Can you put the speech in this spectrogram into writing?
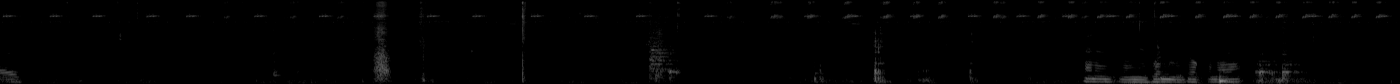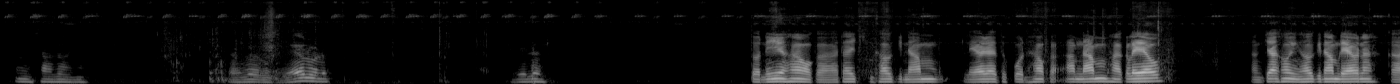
มาอีกทีจับแกหมด เลยเนาะมาเลยยังยังหลายอนกินกินนั่นนะอ่านเข้าป่าร้อยแค่นั้นสองนี่คนบ่ตกกันแล้วอืมเช้าเลยนะแล้วเลยแล้วเลยเลยเลยตอนนี้เฮาก็ได้กินข้าวกินน้ำแล้วแล้วทุกคนเฮาก็อาบน้ำหักแล้ว หลังจากเฮากินข้าวกินน้ำแล้วนะก็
